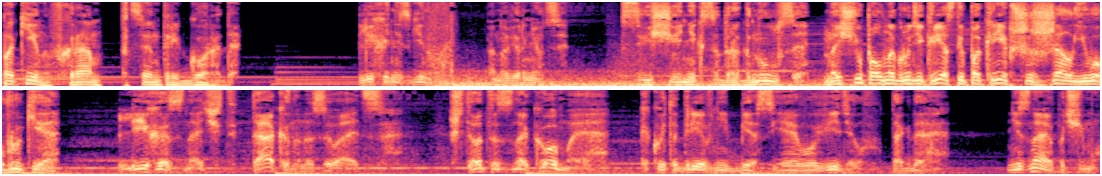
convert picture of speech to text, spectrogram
покинув храм в центре города. Лихо не сгинуло, оно вернется. Священник содрогнулся, нащупал на груди крест и покрепше сжал его в руке. «Лихо, значит, так оно называется. Что-то знакомое. Какой-то древний бес, я его видел тогда. Не знаю почему.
